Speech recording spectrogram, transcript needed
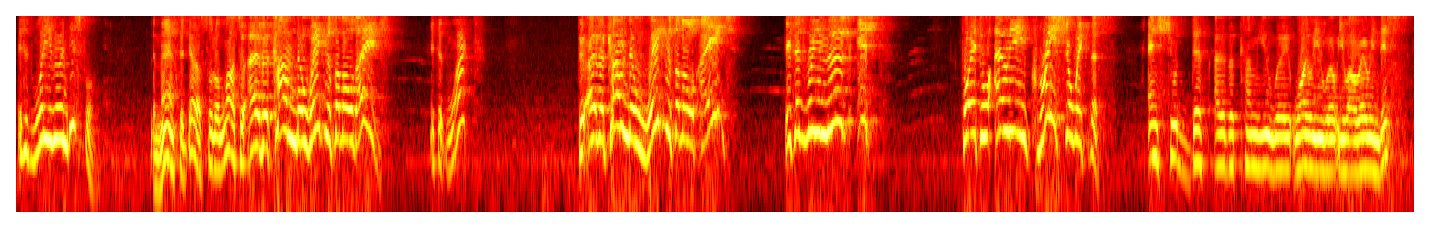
He said, what are you wearing this for? The man said, Ya Rasulullah, to overcome the weakness of old age. He said, what? To overcome the weakness of old age? He said, remove it. For it will only increase your weakness. And should death overcome you while you are wearing this,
